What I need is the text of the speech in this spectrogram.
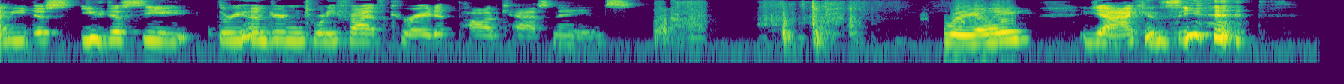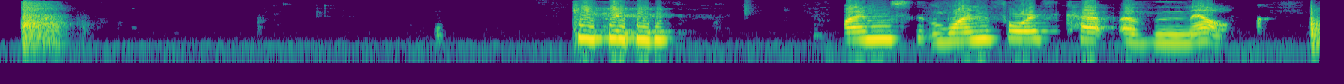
tab you just you just see 325 creative podcast names. Really? Yeah, I can see it. one one fourth cup of milk.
